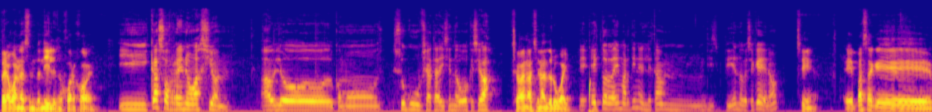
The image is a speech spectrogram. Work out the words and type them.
Pero bueno, es entendible, es un jugador joven. Y casos renovación. Hablo como Suku ya está diciendo vos que se va. Se va a Nacional de Uruguay. Eh, Héctor David Martínez le están pidiendo que se quede, ¿no? Sí. Eh, pasa que,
